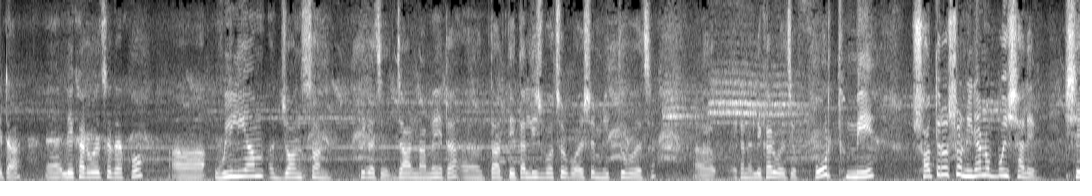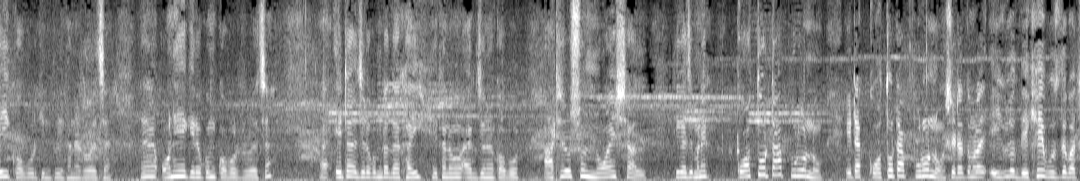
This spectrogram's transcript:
এটা লেখা রয়েছে, দেখো উইলিয়াম জনসন, ঠিক আছে, যার নামে এটা তার তেতাল্লিশ বছর বয়সে মৃত্যু হয়েছে। এখানে লেখা রয়েছে, ফোর্থ মে সতেরোশো নিরানব্বই সালের সেই কবর কিন্তু এখানে রয়েছে। অনেক এরকম কবর রয়েছে। এটা যেরকমটা দেখাই, এখানেও একজনের কবর। আঠেরোশো নয় সাল, ঠিক আছে? মানে কতটা পুরনো? এটা কতটা পুরনো? সেটা তোমরা এইগুলো দেখেই বুঝতে পারছ।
